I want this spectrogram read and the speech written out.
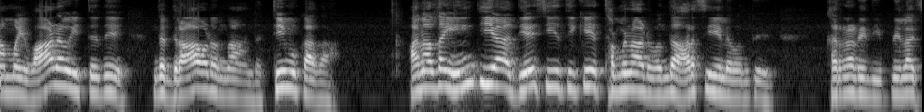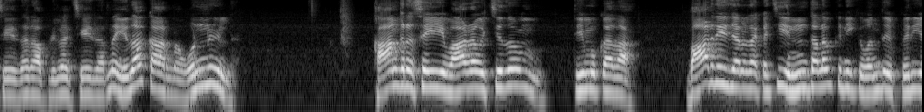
நம்மை வாழ வைத்தது இந்த திராவிடம் தான் இந்த திமுக தான். அதனால்தான் இந்தியா தேசியத்துக்கே தமிழ்நாடு வந்து அரசியலை வந்து கருணாநிதி இப்படிலாம் செய்தார் அப்படிலாம் செய்தார்னா இதான் காரணம். ஒன்றும் இல்லை. காங்கிரஸை வாழ வச்சதும் திமுக தான். பாரதிய ஜனதா கட்சி இந்த அளவுக்கு இன்றைக்கி வந்து பெரிய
